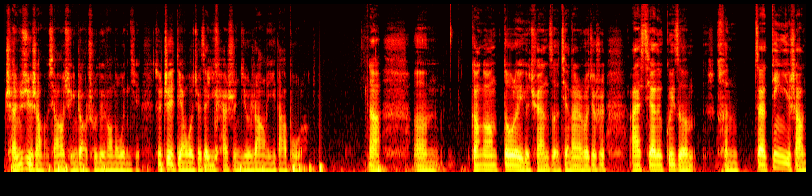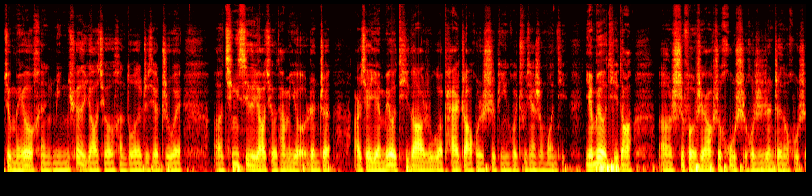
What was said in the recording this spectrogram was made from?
程序上想要寻找出对方的问题，所以这一点我觉得在一开始你就让了一大步了。那嗯，刚刚兜了一个圈子。简单来说，就是 ISTI 的规则很在定义上就没有很明确的要求很多的这些职位，呃，清晰的要求他们有认证，而且也没有提到如果拍照或者视频会出现什么问题，也没有提到呃是否是要是护士或者是认证的护士。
